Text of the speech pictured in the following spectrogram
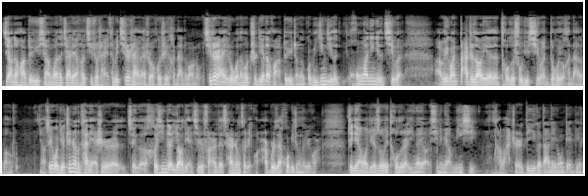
这样的话，对于相关的家电和汽车产业，特别汽车产业来说，会是一个很大的帮助。汽车产业如果能够止跌的话，对于整个国民经济的宏观经济的企稳。啊，微观大制造业的投资数据企稳都会有很大的帮助，啊，所以我觉得真正的看点是这个核心的要点，其实反而在财政政策这块，而不是在货币政策这块。这点我觉得作为投资者应该要心里面要明晰，好吧？这是第一个大内容点评。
